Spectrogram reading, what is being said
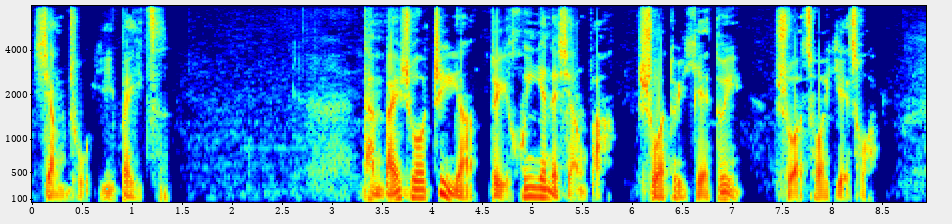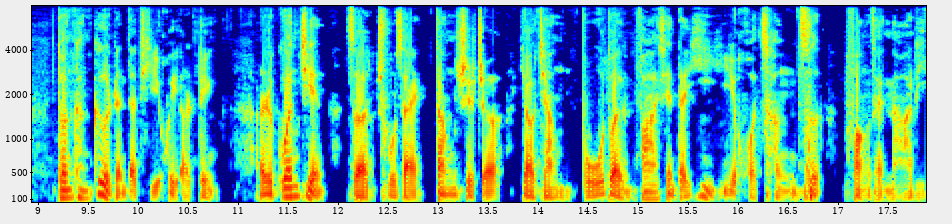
相处一辈子。坦白说，这样对婚姻的想法，说对也对，说错也错，端看个人的体会而定。而关键则出在当事者要将不断发现的意义或层次放在哪里。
